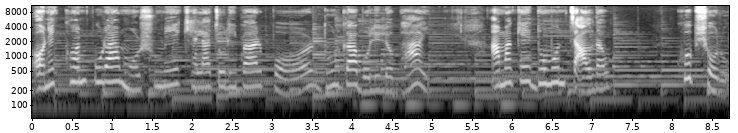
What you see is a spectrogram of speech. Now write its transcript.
অনেকক্ষণ পুরা মরশুমে খেলা চলিবার পর দুর্গা বলিল, ভাই, আমাকে দুমন চাল দাও। খুব সরু।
